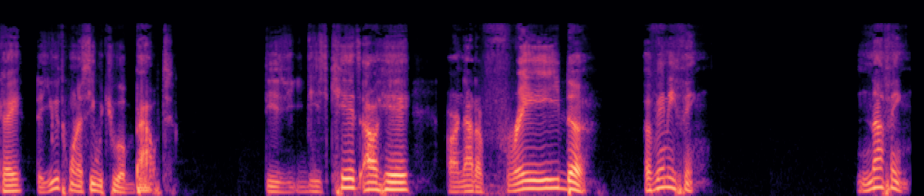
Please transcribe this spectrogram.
Okay, the youth want to see what you about. These these kids out here are not afraid of anything. Nothing.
